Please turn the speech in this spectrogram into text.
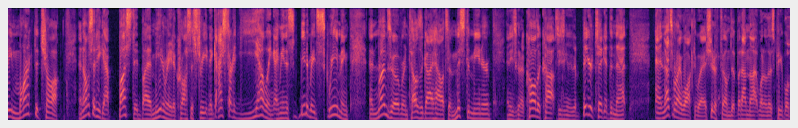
he marked the chalk, and all of a sudden he got busted by a meter maid across the street, and the guy started yelling. I mean, this meter maid screaming, and runs over and tells the guy how it's a misdemeanor, and he's going to call the cops. He's going to get a bigger ticket than that, and that's when I walked away. I should have filmed it, but I'm not one of those people.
